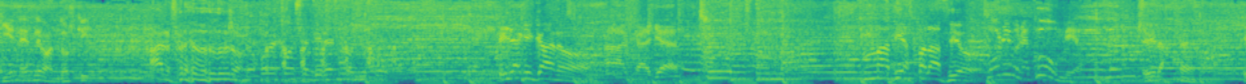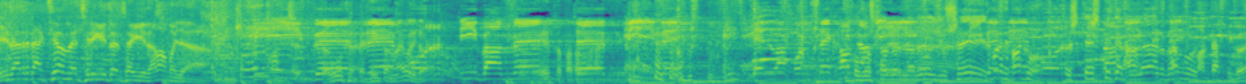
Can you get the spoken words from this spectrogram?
¿Quién es Lewandowski? Alfredo Duro. No puedes consentir esto. Iñaki Cano. A callar. Matías Palacio. Poneme una cumbia. Y la, y la redacción del chiringuito enseguida. Vamos ya. ¿Cómo está el Bernabéu, José? ¿Qué te parece, Paco? Está espectacular, vamos. Fantástico, ¿eh?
